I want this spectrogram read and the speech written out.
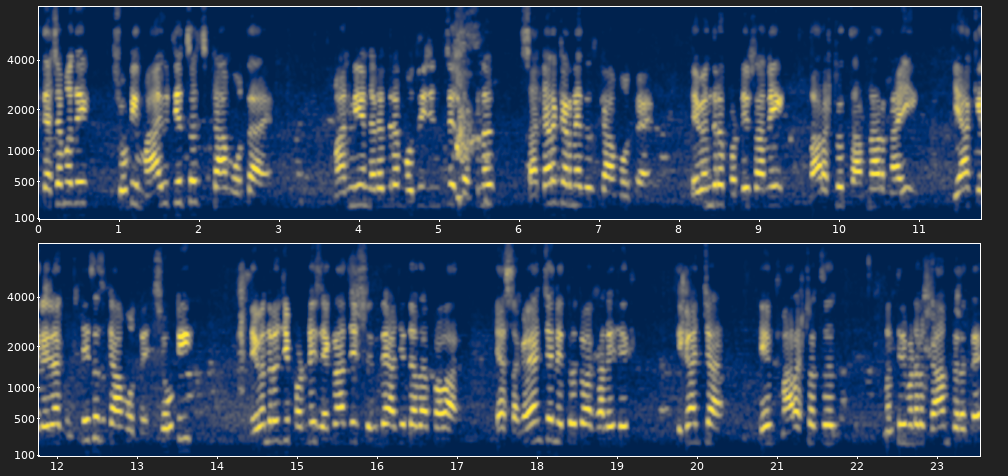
त्याच्यामध्ये शेवटी महायुतीच काम होत आहे. माननीय नरेंद्र मोदीजींचे स्वप्न साकार करण्याचं काम होत आहे. देवेंद्र फडणवीसांनी महाराष्ट्र थांबणार नाही या केलेल्या घोषणेच काम होत आहे. शेवटी देवेंद्रजी फडणवीस एकनाथजी शिंदे अजितदादा पवार या सगळ्यांच्या नेतृत्वाखाली जे तिघांच्या हे महाराष्ट्राचं मंत्रिमंडळ काम करत आहे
